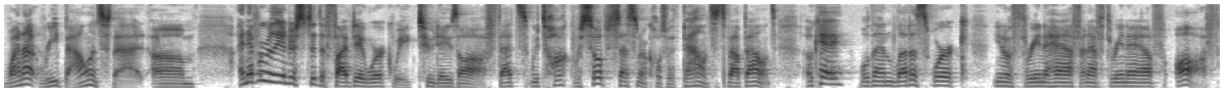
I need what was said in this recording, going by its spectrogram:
Why not rebalance that? Um, I never really understood the five day work week, two days off. That's we talk. We're so obsessed in our culture with balance. It's about balance. Okay, well then let us work. You know, three and a half and have three and a half off.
